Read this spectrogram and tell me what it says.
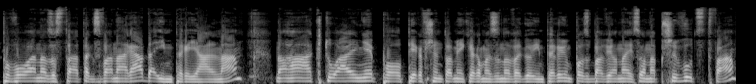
Powołana została tak zwana Rada Imperialna, no a aktualnie po pierwszym tomie Karmazynowego Imperium pozbawiona jest ona przywództwa.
